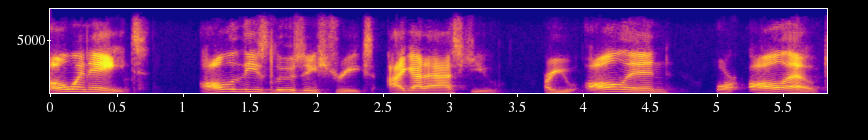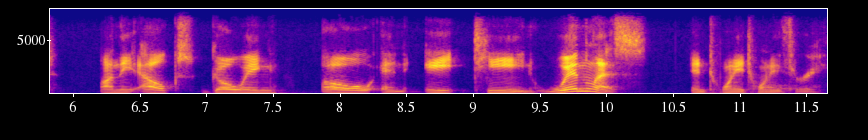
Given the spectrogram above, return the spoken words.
0 and 8, all of these losing streaks, I got to ask you, are you all in or all out on the Elks going 0 and 18, winless in 2023?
